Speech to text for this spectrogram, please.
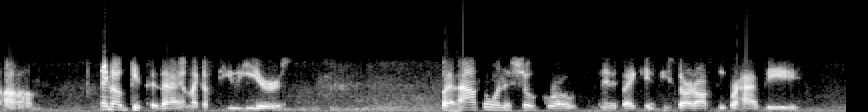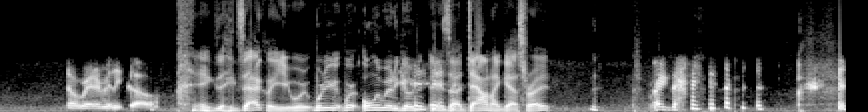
Um, I think I'll get to that in like a few years. But I also want to show growth, and it's like if you start off super happy, nowhere to really go. exactly. We're, we're, we're, only way to go is uh, down, I guess, right? exactly.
